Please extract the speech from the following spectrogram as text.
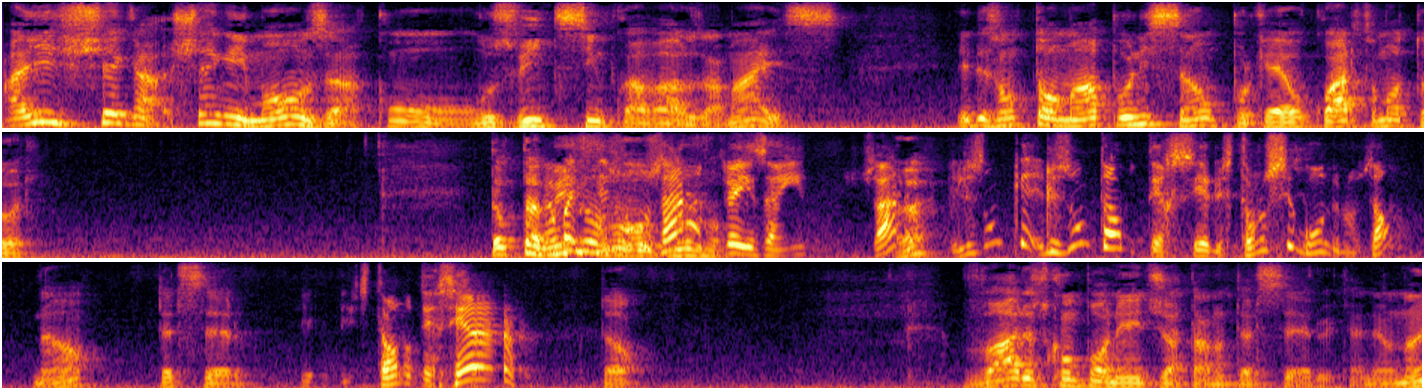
Aí chega, chega em Monza com os 25 cavalos a mais, eles vão tomar a punição, porque é o quarto motor. Então também não, mas não eles não usaram não... três ainda. Usaram? Eles não eles não estão no terceiro, estão no segundo, não estão? Não, terceiro. Estão no terceiro? Então. Vários componentes já estão tá no terceiro, entendeu? Não,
